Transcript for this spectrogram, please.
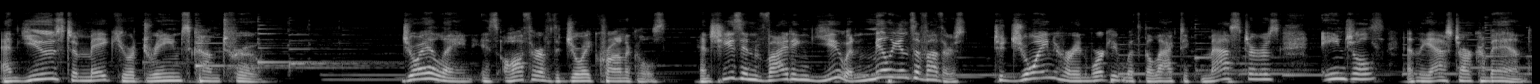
and use to make your dreams come true. Joy Elaine is author of the Joy Chronicles and she's inviting you and millions of others to join her in working with galactic masters, angels, and the Ashtar Command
